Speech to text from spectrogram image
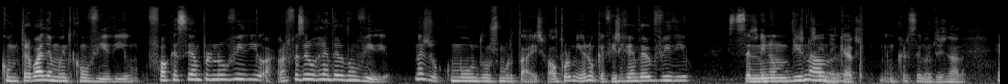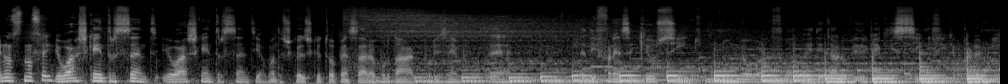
como trabalha muito com vídeo, foca sempre no vídeo. Ah, vamos fazer o render de um vídeo. Mas o comum dos mortais, falo por mim, eu nunca fiz render de vídeo. Isso a Sim. mim não me diz nada. Sim, nem quero, Não quero não saber. diz nada. Eu não, não sei. Eu acho que é interessante, eu acho que é interessante, e é uma das coisas que eu estou a pensar abordar, por exemplo, é a diferença que eu sinto no meu workflow a editar o vídeo, o que é que isso significa para mim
